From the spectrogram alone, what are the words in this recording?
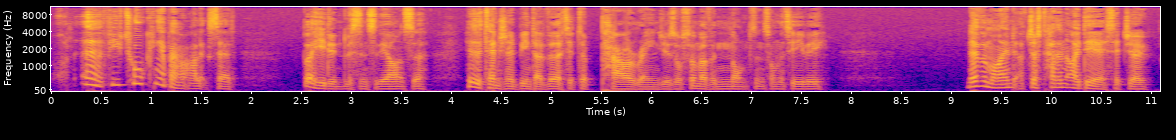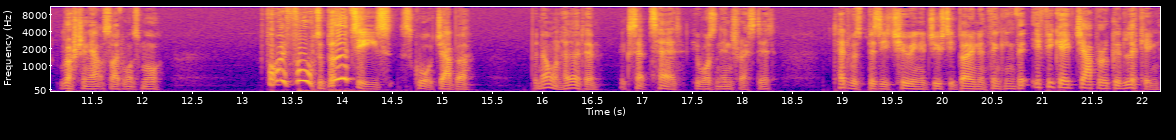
What on earth are you talking about? Alex said. But he didn't listen to the answer. His attention had been diverted to Power Rangers or some other nonsense on the TV. Never mind, I've just had an idea, said Joe, rushing outside once more. Five four to Bertie's, squawked Jabber. But no one heard him, except Ted, who wasn't interested. Ted was busy chewing a juicy bone and thinking that if he gave Jabber a good licking,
